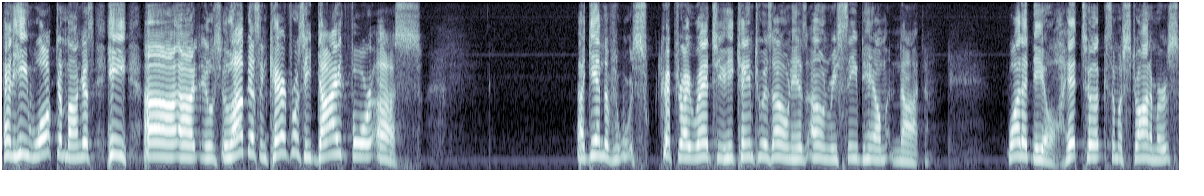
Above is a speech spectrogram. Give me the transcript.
and He walked among us. He uh, uh, loved us and cared for us. He died for us. Again, the scripture I read to you, he came to his own, his own received him not. What a deal. It took some astronomers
